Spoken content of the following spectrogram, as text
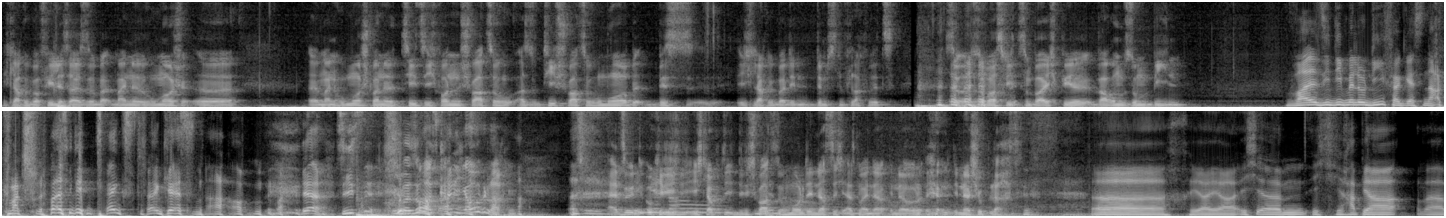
Ich lache über vieles, also meine Humor, äh, äh, meine Humorspanne zieht sich von schwarzer, also tiefschwarzer Humor bis ich lache über den dümmsten Flachwitz. So, sowas wie zum Beispiel, warum summen Bienen? Weil sie die Melodie vergessen haben. Quatsch, weil sie den Text vergessen haben. Ja, siehst du, über sowas kann ich auch lachen. Also, okay, genau. ich, ich glaube, den schwarzen Humor, den lasse ich erstmal in der, in der, in der Schublade. Äh, ja, ja. Ich, ähm, ich habe ja äh,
